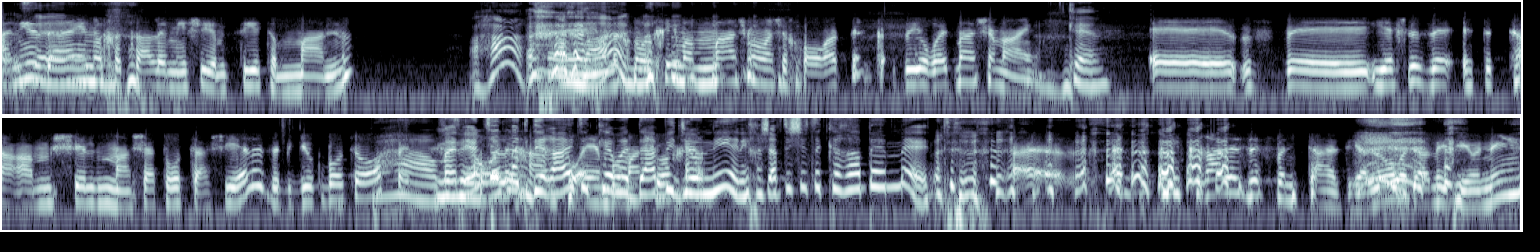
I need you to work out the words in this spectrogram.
אני זה- עדיין מחכה למי שימציא את המן. אהה, אנחנו. הולכים ממש ממש אחורה, זה יורד מהשמיים. כן. אה, ויש לזה את הטעם של מה שאת רוצה שיהיה לזה בדיוק באותו אופן. וואו, מעניין שאת מגדירה את זה כמדע. בדיוני, אני חשבתי שזה קרה באמת. אה, נקרא לזה פנטזיה, לא מדע בדיוני,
